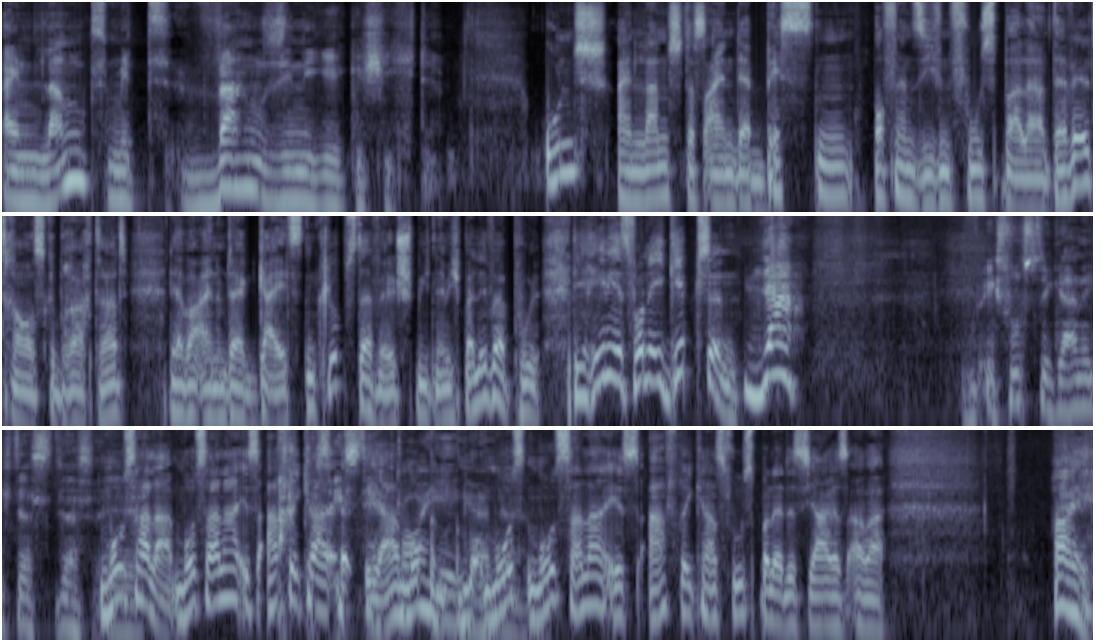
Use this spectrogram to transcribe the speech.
Ein Land mit wahnsinniger Geschichte. Und ein Land, das einen der besten offensiven Fußballer der Welt rausgebracht hat, der bei einem der geilsten Clubs der Welt spielt, nämlich bei Liverpool. Die Rede ist von Ägypten. Ja! Ich wusste gar nicht, dass das. Äh Mo Salah. Mo Salah ist Afrika. Ach, ist ja, Mo, Mo. Mo Salah ist Afrikas Fußballer des Jahres, aber Hi,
